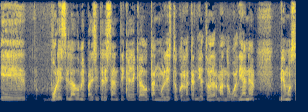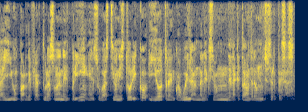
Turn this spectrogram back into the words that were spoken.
eh, Por ese lado me parece interesante que haya quedado tan molesto con la candidatura de Armando Guadiana. Vemos ahí un par de fracturas, una en el PRI, en su bastión histórico, y otra en Coahuila, en una elección de la que todavía no tenemos muchas certezas.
